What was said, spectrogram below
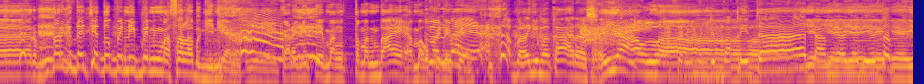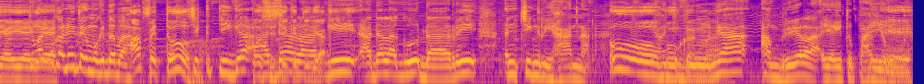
Bener. Bentar kita chat Upin Ipin masalah beginian. Iya, karena kita emang teman baik sama Upin Ipin. apalagi sama Kak Aros. Ya Allah. Yang sering menjebak kita Iya, tampilnya iya, di iya, YouTube. iya, iya, iya, Cuman iya. bukan itu yang mau kita bahas. Apa itu? Posisi ketiga Posisi ada ketiga. lagi ada lagu dari Encing Rihanna. Oh, yang bukan. judulnya Umbrella yaitu payung. Iya.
